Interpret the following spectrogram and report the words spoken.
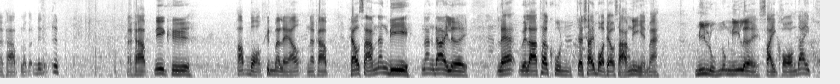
นะครับแล้วก็ดึงอึดนะครับนี่คือพับเบาะขึ้นมาแล้วนะครับแถว 3 นั่งดีนั่งได้เลย และเวลาถ้าคุณจะใช้เบาะแถว 3 นี่เห็นไหม มีหลุมตรงนี้เลย ใส่ของได้โค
